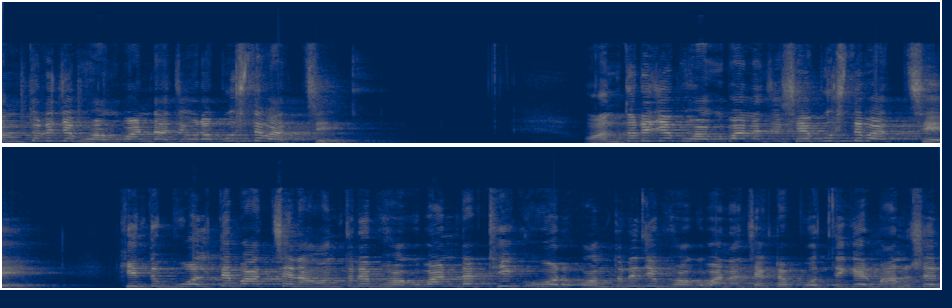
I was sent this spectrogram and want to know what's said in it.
অন্তরে যে ভগবানটা আছে, ওরা বুঝতে পারছে। অন্তরে যে ভগবান আছে সে বুঝতে পারছে। কিন্তু বলতে পারছে না, অন্তরে ভগবানটা ঠিক ওর অন্তরে যে ভগবান আছে, একটা প্রত্যেকের মানুষের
